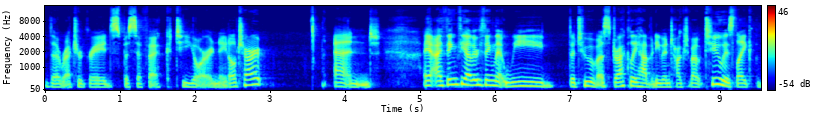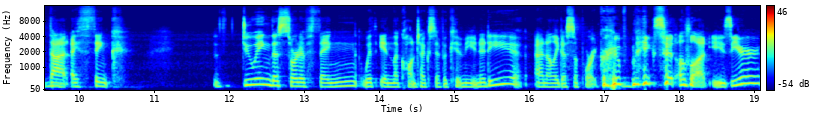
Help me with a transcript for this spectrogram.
the retrograde specific to your natal chart. And I, I think the other thing that we, the two of us directly haven't even talked about too, is like that I think doing this sort of thing within the context of a community and a, like a support group makes it a lot easier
